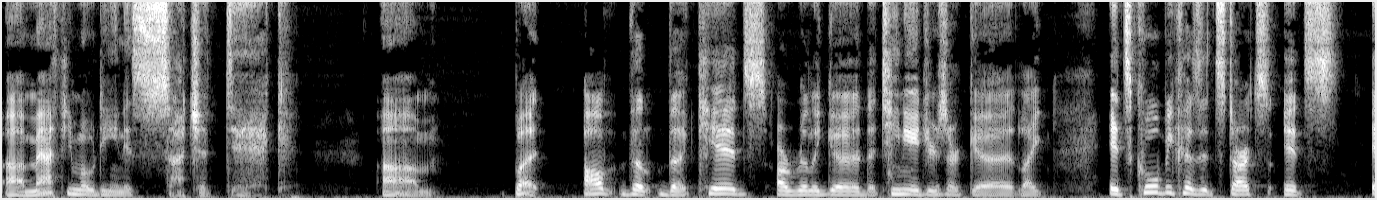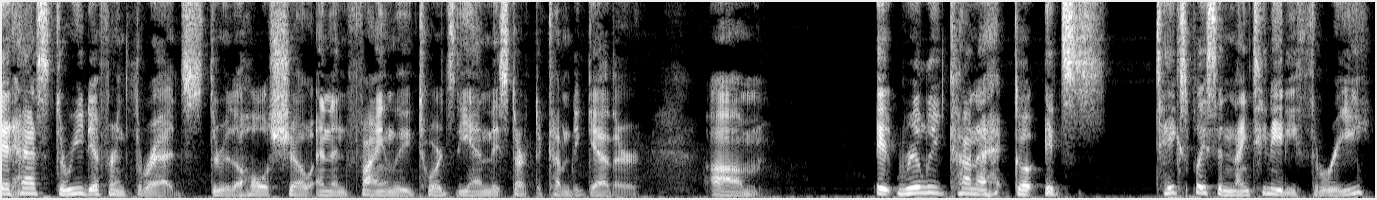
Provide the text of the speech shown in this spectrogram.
Uh, Matthew Modine is such a dick. Um, but all the the kids are really good. The teenagers are good. Like it's cool because it starts. It's it has three different threads through the whole show, and then finally towards the end they start to come together. Um, it really kind of go. It's takes place in 1983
